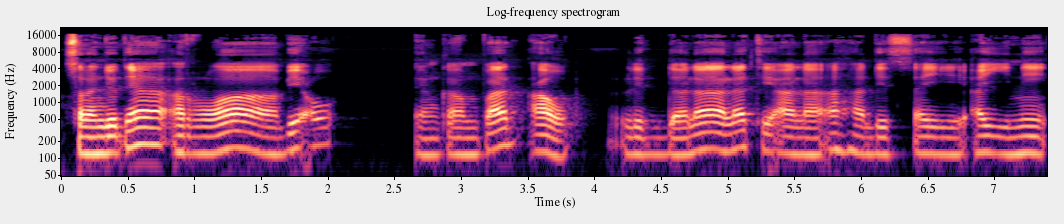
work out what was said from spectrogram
Selanjutnya ar-rabi'u yang keempat, au lidalalati ala ahadis sayyaini.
